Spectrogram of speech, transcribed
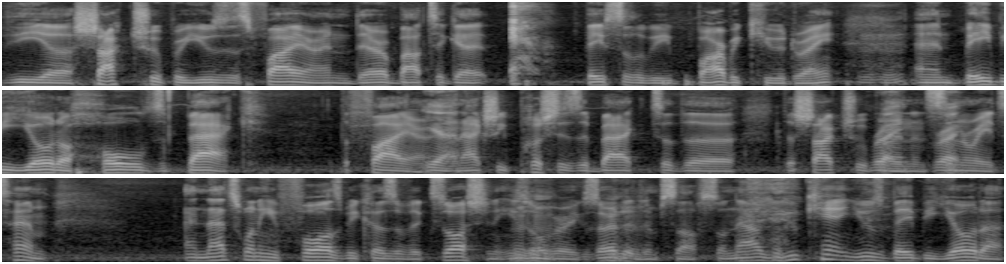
the uh, shock trooper uses fire and they're about to get basically barbecued, right? Mm-hmm. And Baby Yoda holds back the fire Yeah. and actually pushes it back to the the shock trooper Right, and right. incinerates him and that's when he falls because of exhaustion. He's Mm-hmm. overexerted himself. So now you can't use Baby Yoda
